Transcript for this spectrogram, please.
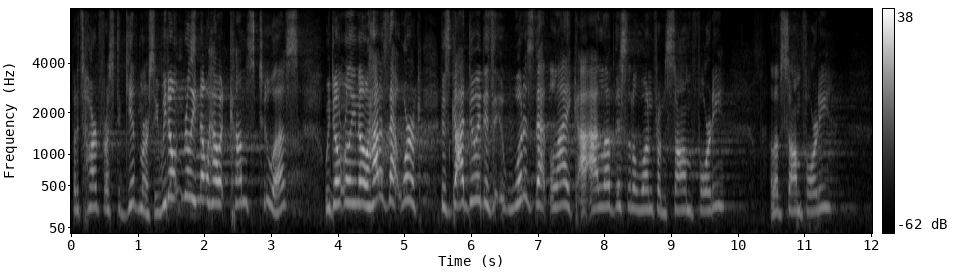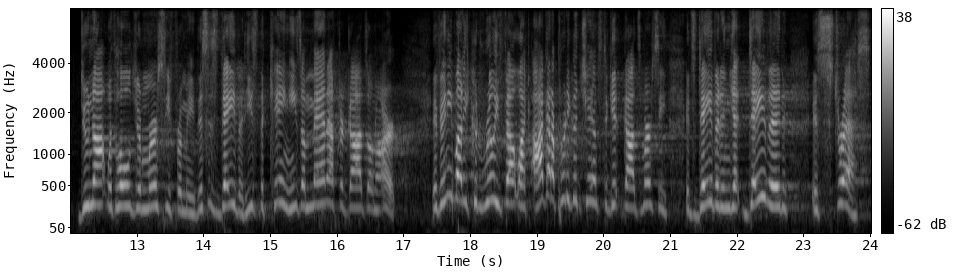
but it's hard for us to give mercy. We don't really know how it comes to us. We don't really know how does that work? Does God do it? Is it what is that like? I, I love this little one from Psalm 40. I love Psalm 40. Do not withhold your mercy from me. This is David. He's the king. He's a man after God's own heart. If anybody could really felt like I got a pretty good chance to get God's mercy, it's David. And yet David is stressed.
